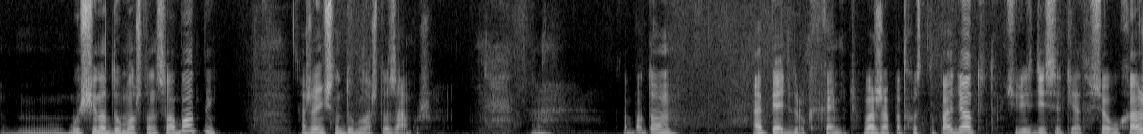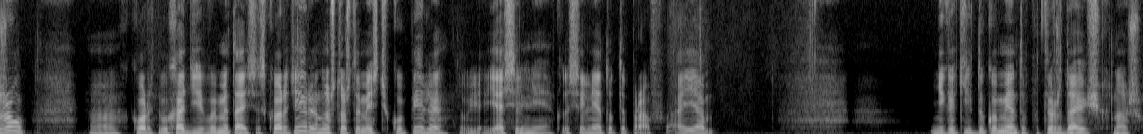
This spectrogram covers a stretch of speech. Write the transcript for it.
мужчина думал, что он свободный, а женщина думала, что замуж. А потом опять вдруг какая-нибудь вожа под хвост попадет, через 10 лет все, ухожу, Э, выходи, выметайся из квартиры, ну что, что вместе купили, я сильнее. Кто сильнее, тот и прав. А я никаких документов, подтверждающих наш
